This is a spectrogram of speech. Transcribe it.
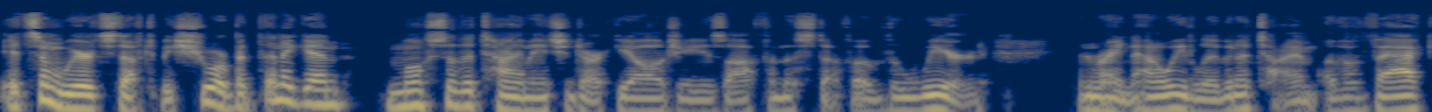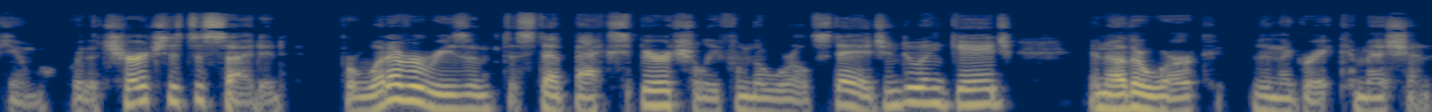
It's some weird stuff to be sure, but then again, most of the time ancient archaeology is often the stuff of the weird. And right now we live in a time of a vacuum where the church has decided, for whatever reason, to step back spiritually from the world stage and to engage in other work than the Great Commission,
